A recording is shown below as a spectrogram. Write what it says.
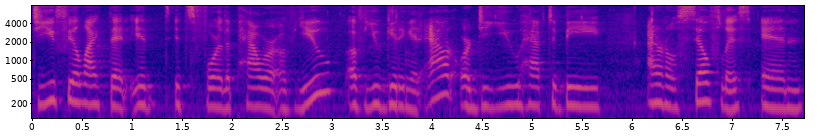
do you feel like that it it's for the power of you of you getting it out or do you have to be I don't know selfless and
